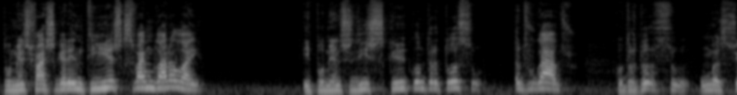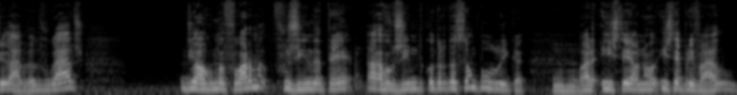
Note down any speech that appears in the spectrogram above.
pelo menos faz garantias que se vai mudar a lei. E pelo menos diz-se que contratou-se advogados. Contratou-se uma sociedade de advogados de alguma forma, fugindo até ao regime de contratação pública. Uhum. Ora, isto é, isto é privado?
